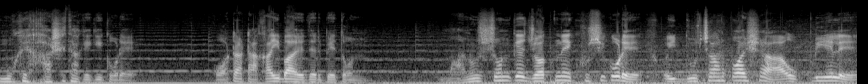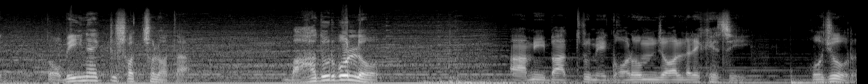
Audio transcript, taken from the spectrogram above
মুখে হাসি থাকে কি করে? কটা টাকাই বা এদের বেতন। মানুষজনকে যত্নে খুশি করে ওই দু চার পয়সা উপড়ি এলে তবেই না একটু সচ্ছলতা। বাহাদুর বলল, আমি বাথরুমে গরম জল রেখেছি। হুজুর,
